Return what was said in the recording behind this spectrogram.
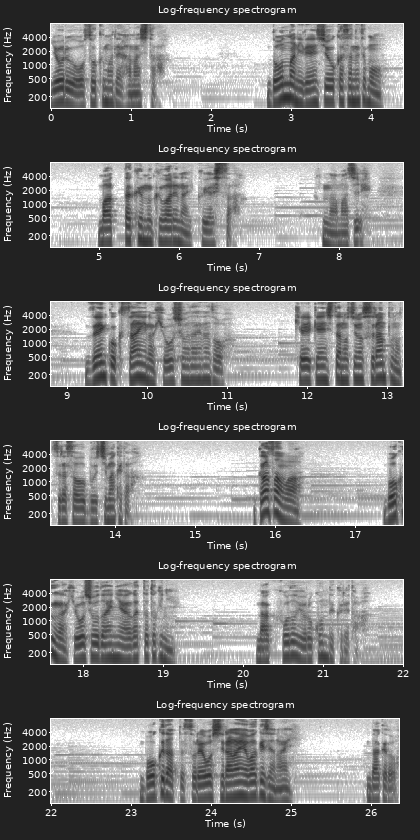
夜遅くまで話した。どんなに練習を重ねても、全く報われない悔しさ。なまじ全国3位の表彰台など経験した後のスランプの辛さをぶちまけた。母さんは僕が表彰台に上がった時に泣くほど喜んでくれた。僕だってそれを知らないわけじゃない。だけど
